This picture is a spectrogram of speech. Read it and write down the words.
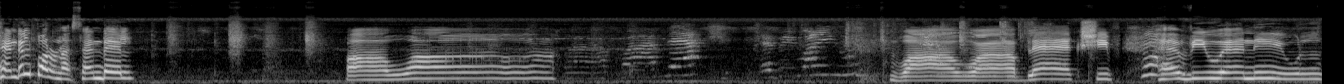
স্যান্ডেল পরো না sandal. Baa baa black sheep have you any wool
